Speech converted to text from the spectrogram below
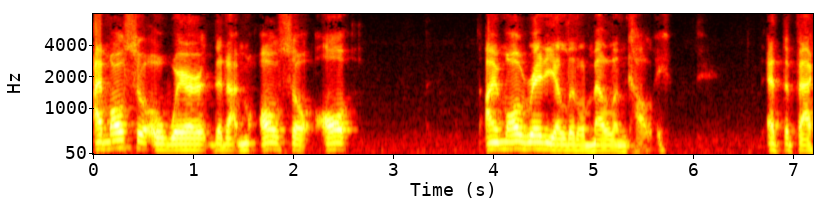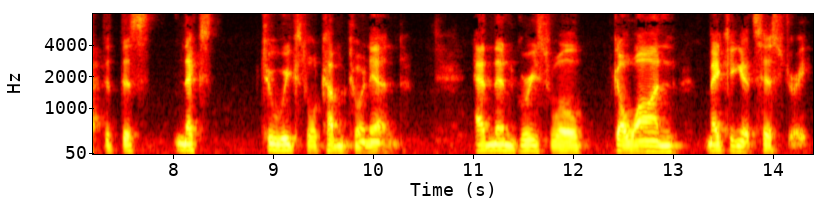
i'm also aware that i'm also all I'm already a little melancholy at the fact that this next two weeks will come to an end. And then Grease will go on making its history,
